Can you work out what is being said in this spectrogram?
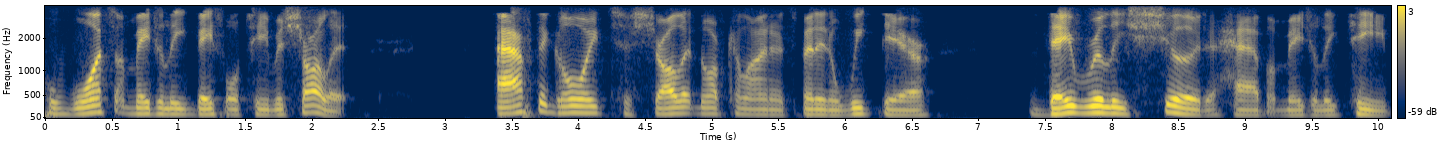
who wants a Major League Baseball team in Charlotte. After going to Charlotte, North Carolina, and spending a week there, they really should have a Major League team.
